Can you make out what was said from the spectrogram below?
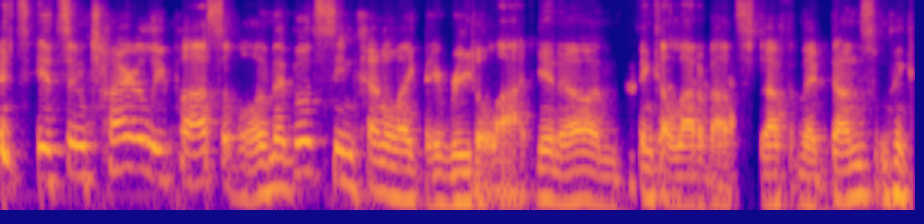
it's it's entirely possible, and they both seem kind of like they read a lot, you know, and think a lot about stuff, and they've done something.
